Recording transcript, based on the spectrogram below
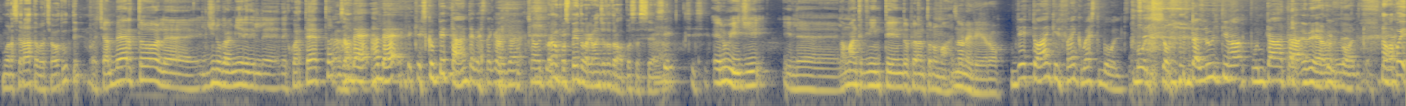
buona serata, ciao a tutti. Poi c'è Alberto, le- il Gino Bramieri del, del quartetto. Esatto. Vabbè, vabbè, che scoppiettante questa cosa. Ciao a tutti. Però è un po' spento perché ha mangiato troppo stasera. Sì, sì, sì. E Luigi, il- l'amante di Nintendo per antonomasia. Non è vero. Detto anche il Frank West Bol- Bolso dall'ultima puntata È vero, del è vero. podcast. No, ma poi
